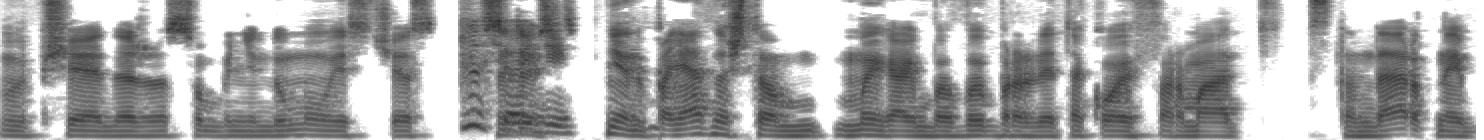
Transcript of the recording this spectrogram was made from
Вообще я даже особо не думал, если честно. Ну все, ну, иди. Есть, не, ну понятно, что мы как бы выбрали такой формат стандартный,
